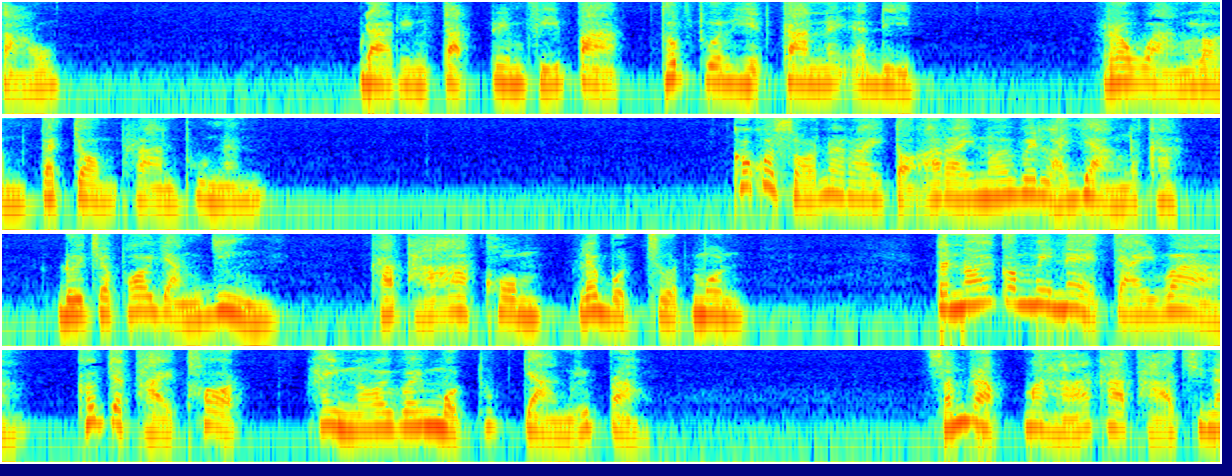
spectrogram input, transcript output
สาว ดารินกัดริมฝีปากทบทวนเหตุการณ์ในอดีต ระหว่างหล่อนกระจอมพรานผู้นั้น เขาก็สอนอะไรต่ออะไรน้อยไว้หลายอย่างละค่ะ โดยเฉพาะอย่างยิ่งคาถาอาคมและบทสวดมนต์ แต่น้อยก็ไม่แน่ใจว่าเขาจะถ่ายทอดให้น้อยไว้หมดทุกอย่างหรือเปล่าสำหรับมหาคาถาชิน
